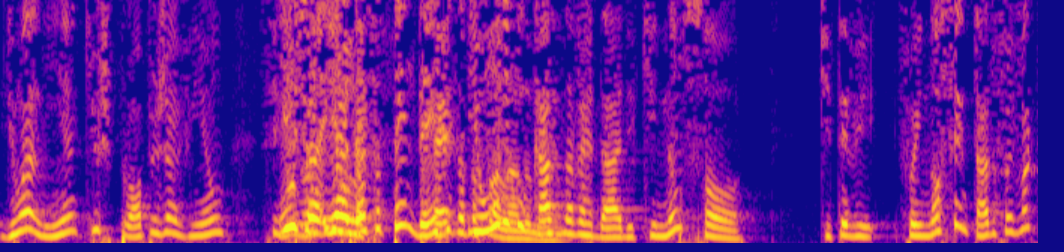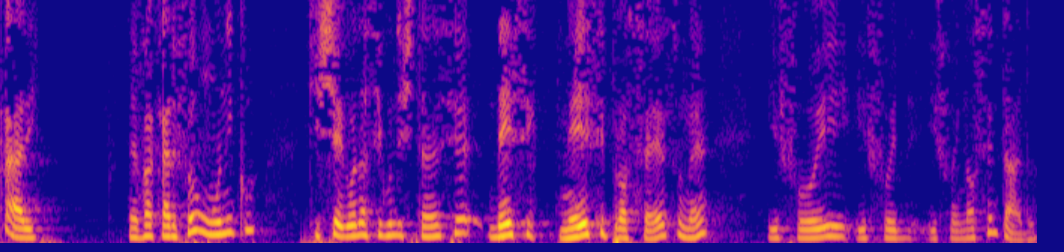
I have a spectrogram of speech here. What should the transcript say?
de uma linha que os próprios já vinham seguindo. Isso, e é dessa tendência que eu tô E o falando único caso, mesmo. na verdade, que não só que teve foi inocentado foi Vacari. Né, Vacari foi o único que chegou na segunda instância nesse, nesse processo, né? E foi, e, foi, e foi inocentado.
